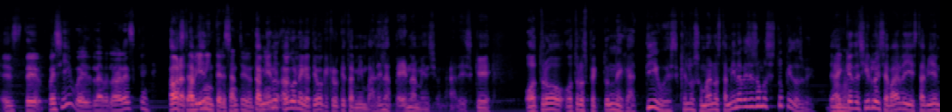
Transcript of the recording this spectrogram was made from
Este, pues sí, güey, la, la verdad es que Ahora, está también- bien interesante. no También algo negativo que creo que también vale la pena mencionar es que otro, otro aspecto negativo es que los humanos también a veces somos estúpidos, güey. Hay que decirlo y se vale y está bien.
